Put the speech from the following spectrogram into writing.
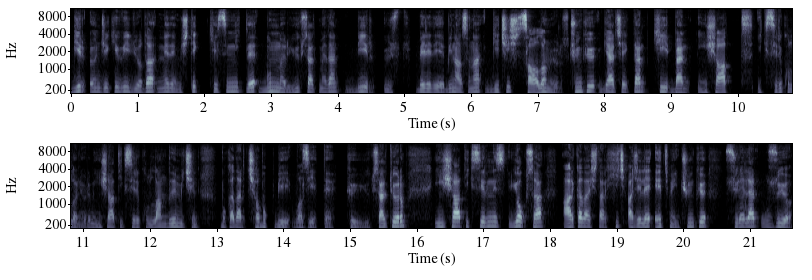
bir önceki videoda ne demiştik? Kesinlikle bunları yükseltmeden bir üst belediye binasına geçiş sağlamıyoruz. Çünkü gerçekten ki ben inşaat iksiri kullanıyorum. İnşaat iksiri kullandığım için bu kadar çabuk bir vaziyette köyü yükseltiyorum. İnşaat iksiriniz yoksa arkadaşlar hiç acele etmeyin. Çünkü süreler uzuyor.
